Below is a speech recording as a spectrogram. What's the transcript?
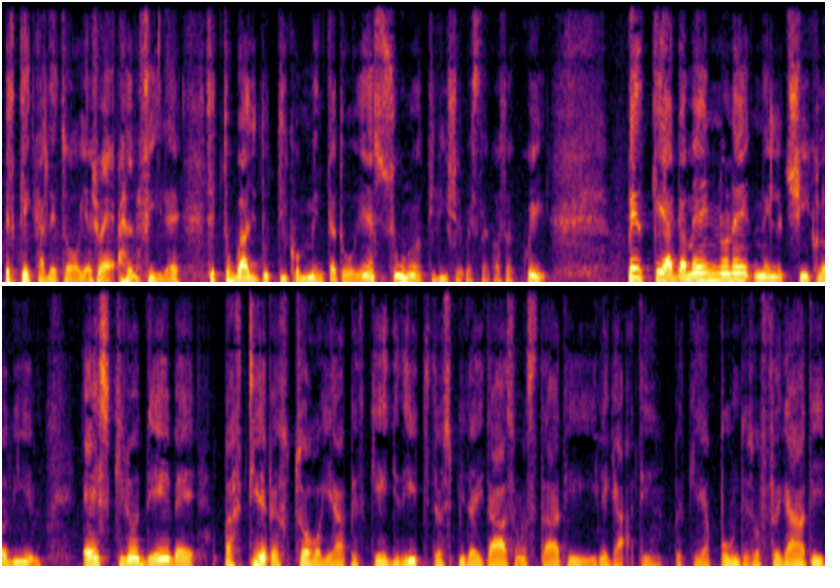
Perché cade Troia? Cioè, alla fine, se tu guardi tutti i commentatori, nessuno ti dice questa cosa qui. Perché Agamennone nel ciclo di Eschilo deve partire per Troia? Perché i diritti di ospitalità sono stati negati, perché appunto sono fregati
